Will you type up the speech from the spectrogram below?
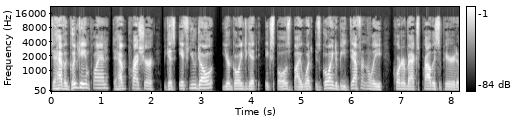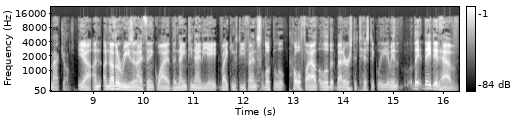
to have a good game plan, to have pressure, because if you don't, you're going to get exposed by what is going to be definitely quarterbacks probably superior to Mac Jones. Yeah, an- another reason I think why the 1998 Vikings defense looked a little profiled a little bit better statistically. I mean, they they did have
